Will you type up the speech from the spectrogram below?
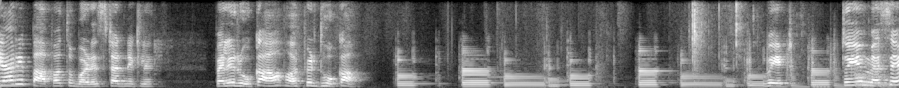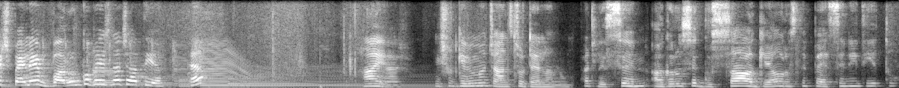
यार ये पापा तो बड़े स्टार निकले। पहले रोका और फिर धोखा। वेट तो ये मैसेज पहले वरुण को भेजना चाहती है, है? हाँ यार। You should give him a chance to tell Anu but listen अगर उसे गुस्सा आ गया और उसने पैसे नहीं दिए तो?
